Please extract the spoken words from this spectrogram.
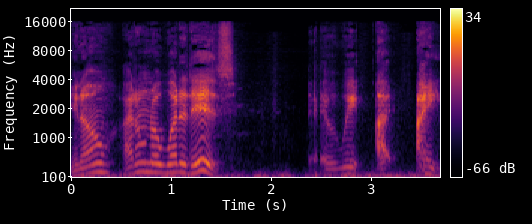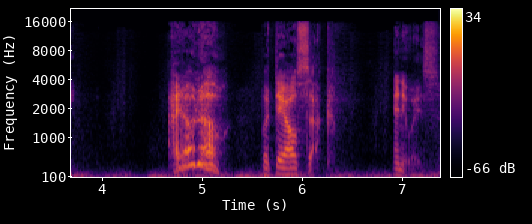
You know, I don't know what it is. Uh, we, I, I, I don't know but they all suck. Anyways,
